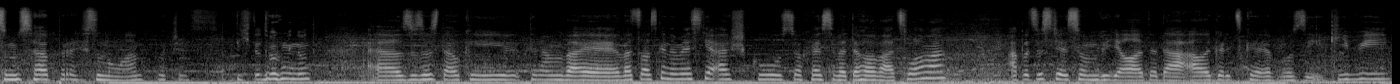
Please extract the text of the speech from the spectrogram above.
Ja som sa presunula počas týchto dvoch minút eh, zo zastávky tramvaje Václavské námestie až ku soche svätého Václava. A po ceste som videla teda alegorické vozy Kiwi,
